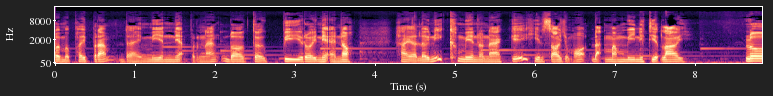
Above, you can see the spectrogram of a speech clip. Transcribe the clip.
1925ដែលមានអ្នកប្រណាំងដល់ទៅ200នាក់ឯណោះហើយឥឡូវនេះគ្មាននរណាគេហ៊ានសើចំអកដាក់ម៉ាមីនេះទៀតឡើយលោ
